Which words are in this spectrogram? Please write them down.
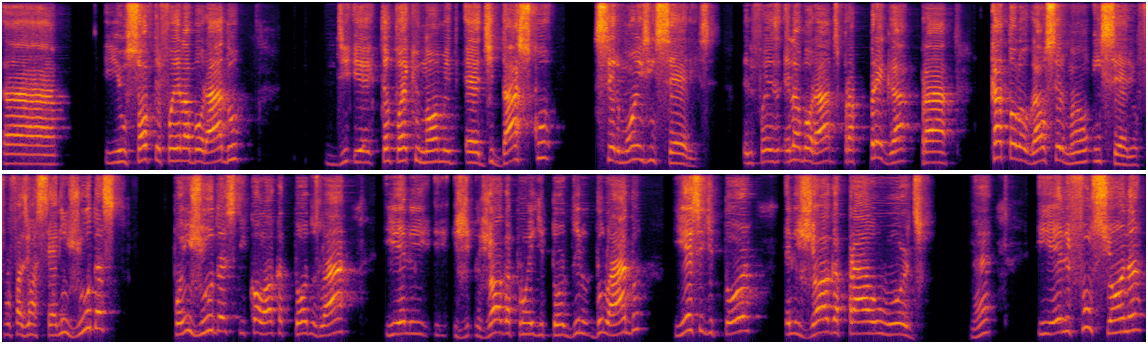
Uh, e o software foi elaborado, de, tanto é que o nome é Didasco Sermões em Séries. Ele foi elaborado para pregar, para catalogar o sermão em série. Eu vou fazer uma série em Judas, põe em Judas e coloca todos lá, e ele joga para um editor do lado, e esse editor ele joga para o Word, né? E ele funciona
